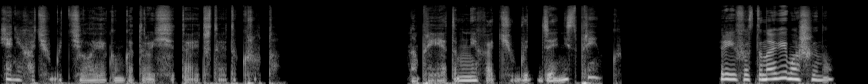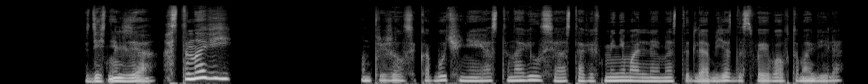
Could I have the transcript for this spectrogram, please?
Я не хочу быть человеком, который считает, что это круто. Но при этом не хочу быть Дженни Спринг. Риф, останови машину. Здесь нельзя. Останови. Он прижался к обочине и остановился, оставив минимальное место для объезда своего автомобиля.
